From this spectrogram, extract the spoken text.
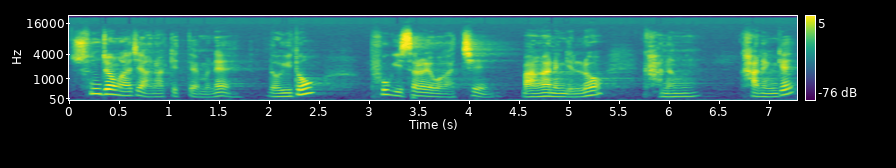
순종하지 않았기 때문에 너희도 북이스라엘과 같이 망하는 길로 가는 가는 게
